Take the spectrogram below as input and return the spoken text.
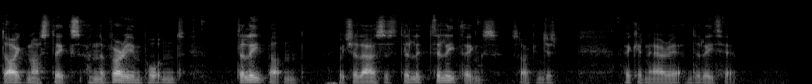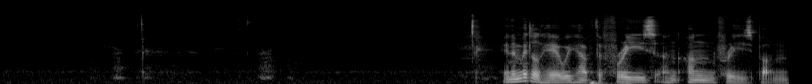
diagnostics, and the very important delete button, which allows us to delete things. So I can just pick an area and delete it. In the middle here we have the freeze and unfreeze button.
